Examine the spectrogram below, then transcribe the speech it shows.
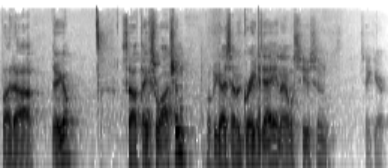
But uh, there you go. So thanks for watching. Hope you guys have a great day, and I will see you soon. Take care.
